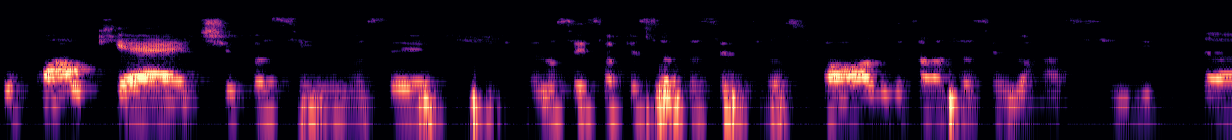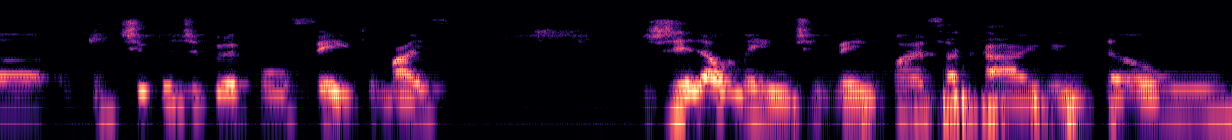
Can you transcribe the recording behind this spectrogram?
o qual que é, tipo assim, você, eu não sei se a pessoa está sendo transfóbica, se ela está sendo racista, que tipo de preconceito, mas geralmente vem com essa carga, então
